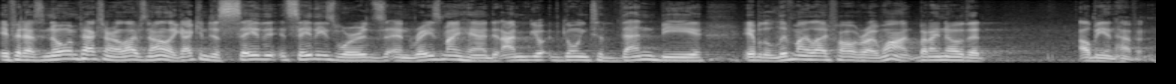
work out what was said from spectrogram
If it has no impact on our lives now, like I can just say, say these words and raise my hand, and I'm go- going to then be able to live my life however I want, but I know that I'll be in heaven.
